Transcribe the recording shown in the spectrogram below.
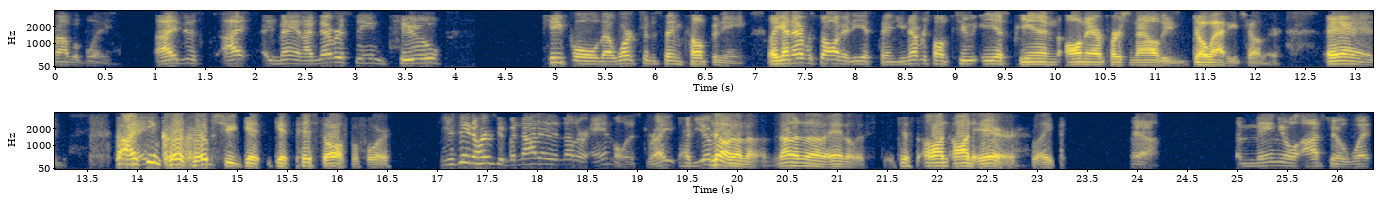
Probably. I just I man, I've never seen two people that work for the same company. Like I never saw it at ESPN. You never saw two ESPN on-air personalities go at each other. And I've seen Kirk Herbstreit get get pissed off before. You've seen Herbstreit, but not at another analyst, right? Have you ever? No, no, no, not another analyst. Just on on air, like. Yeah, Emmanuel Acho went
